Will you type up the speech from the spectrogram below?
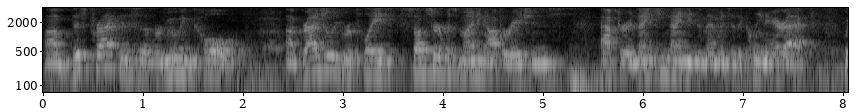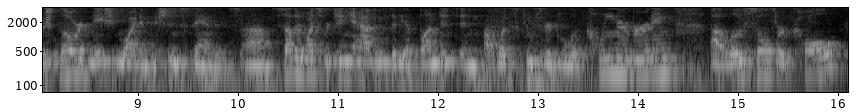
Um, this practice of removing coal uh, gradually replaced subsurface mining operations after a 1990s amendment to the Clean Air Act, which lowered nationwide emissions standards. Um, Southern West Virginia happens to be abundant in what's considered cleaner burning, uh, low sulfur coal,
